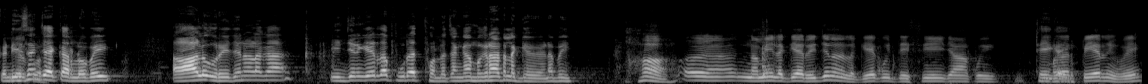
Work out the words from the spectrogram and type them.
ਕੰਡੀਸ਼ਨ ਚੈੱਕ ਕਰ ਲਓ ਬਾਈ। ਆਲ ਓਰੀਜਨਲ ਹੈਗਾ। ਇੰਜਨ ਗੇਅਰ ਦਾ ਪੂਰਾ ਫੁੱਲ ਚੰਗਾ ਮਗਰਾਟ ਲੱਗੇ ਹੋਏ ਨੇ ਬਾਈ। ਹਾਂ ਅਹ ਨਵੇਂ ਲੱਗਿਆ ਰੀਜਨਲ ਲੱਗਿਆ ਕੋਈ ਦੇਸੀ ਜਾਂ ਕੋਈ ਠੀਕ ਹੈ। ਰਿਪੇਅਰ ਨਹੀਂ ਹੋਏ।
